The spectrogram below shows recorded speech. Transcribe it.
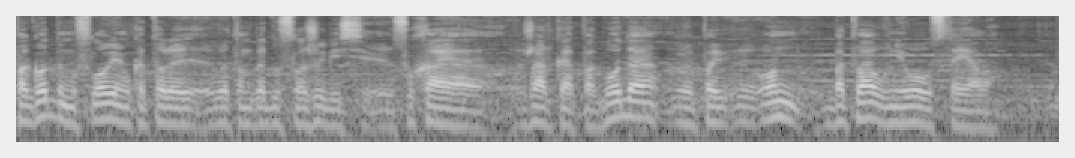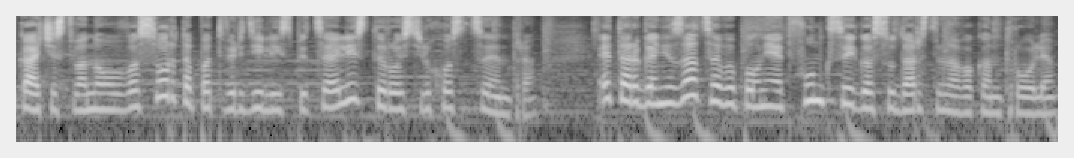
погодным условиям, которые в этом году сложились, сухая, жаркая погода, э, он, ботва у него устояла. Качество нового сорта подтвердили и специалисты Россельхозцентра. Эта организация выполняет функции государственного контроля,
